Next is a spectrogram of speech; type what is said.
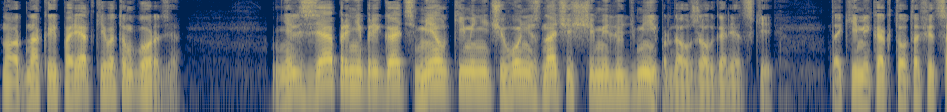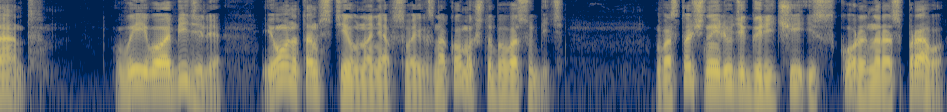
«но однако и порядки в этом городе». «Нельзя пренебрегать мелкими, ничего не значащими людьми», — продолжал Горецкий, «такими, как тот официант. Вы его обидели, и он отомстил, наняв своих знакомых, чтобы вас убить». Восточные люди горячи и скоры на расправу,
